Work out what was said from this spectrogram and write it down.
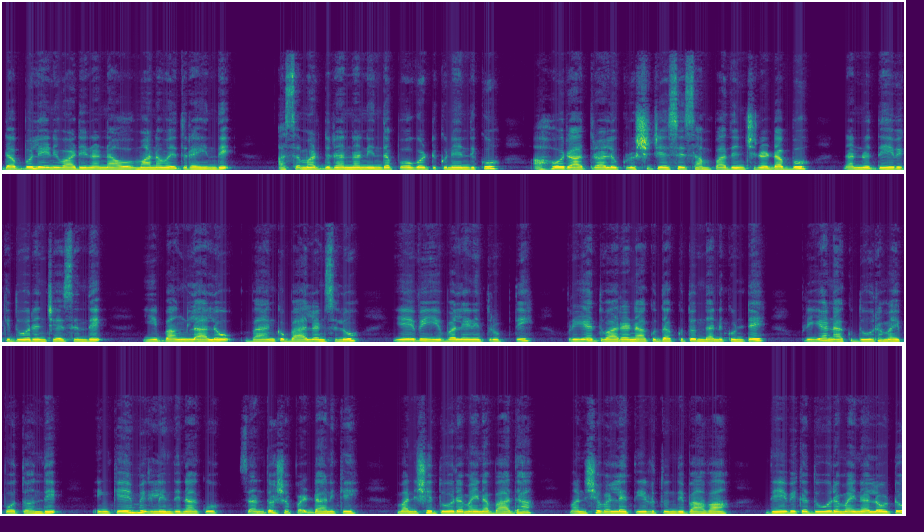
డబ్బు లేనివాడినన్న అవమానం ఎదురైంది. అసమర్థుడన్న నింద పోగొట్టుకునేందుకు అహోరాత్రాలు కృషి చేసి సంపాదించిన డబ్బు నన్ను దేవికి దూరం చేసింది. ఈ బంగ్లాలు బ్యాంకు బ్యాలెన్సులు ఏవి ఇవ్వలేని తృప్తి ప్రియ ద్వారా నాకు దక్కుతుందనుకుంటే ప్రియ నాకు దూరం అయిపోతోంది ఇంకేం మిగిలింది నాకు? సంతోషపడ్డానికి మనిషి దూరమైన బాధ మనిషి వల్లే తీరుతుంది బావా. దేవిక దూరమైన లోటు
